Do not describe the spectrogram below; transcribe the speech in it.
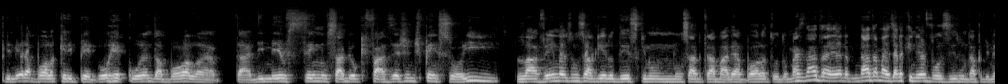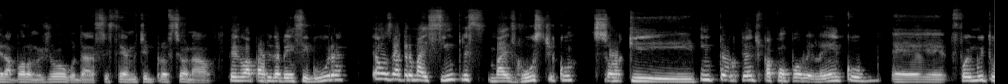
primeira bola que ele pegou, recuando a bola, tá ali meio sem não saber o que fazer, a gente pensou, ih, lá vem mais um zagueiro desse que não, não sabe trabalhar a bola, tudo. Mas nada era, nada mais era que nervosismo da primeira bola no jogo, da sistema no time profissional. Fez uma partida bem segura, é um zagueiro mais simples, mais rústico, só que importante para compor o elenco. É, foi muito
